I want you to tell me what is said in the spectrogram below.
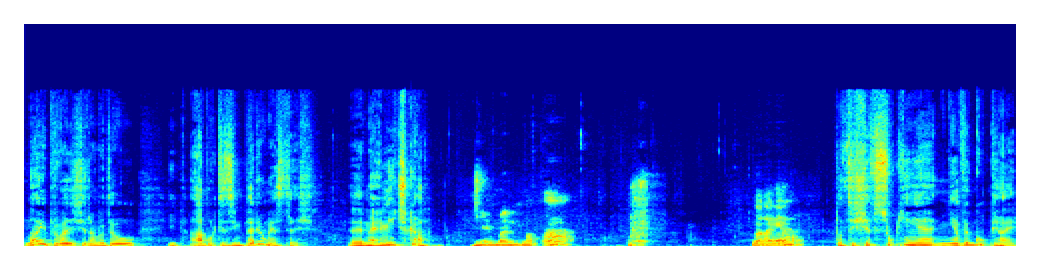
No i prowadzi się tam do tyłu i, a, bo ty z Imperium jesteś. E, najemniczka. Niech będzie. No tak. No a jak? To ty się w sukni nie, nie wygłupiaj.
